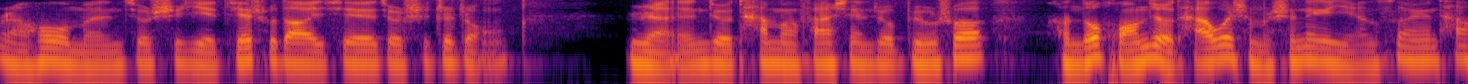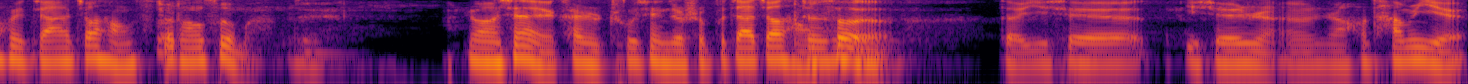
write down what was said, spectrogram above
然后我们就是也接触到一些就是这种人，就他们发现，就比如说很多黄酒它为什么是那个颜色？因为它会加焦糖色焦。糖色嘛，对，然后现在也开始出现就是不加焦糖色的的一些一些人，然后他们也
